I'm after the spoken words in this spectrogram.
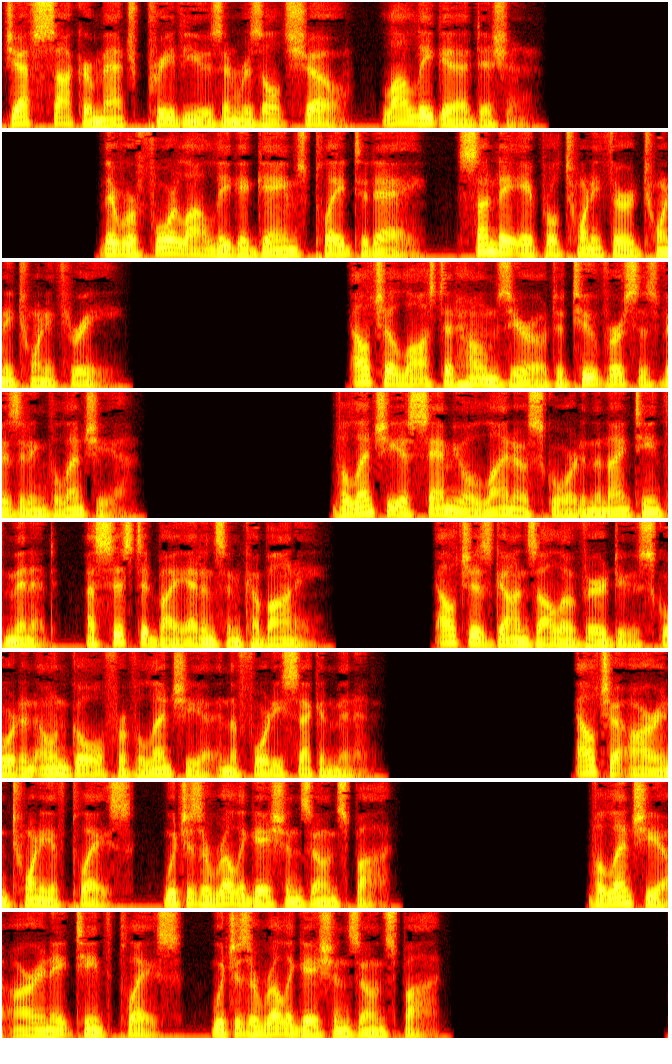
Jeff's Soccer Match Previews and Results Show, La Liga Edition. There were four La Liga games played today, Sunday, April 23, 2023. Elche lost at home 0 2 versus visiting Valencia. Valencia's Samuel Lino scored in the 19th minute, assisted by Edinson Cavani. Elche's Gonzalo Verdu scored an own goal for Valencia in the 42nd minute. Elche are in 20th place, which is a relegation zone spot. Valencia are in 18th place, which is a relegation zone spot.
